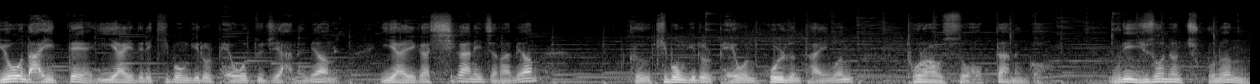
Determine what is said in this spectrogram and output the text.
요 나이 때 이 아이들이 기본기를 배워두지 않으면 이 아이가 시간이 지나면 그 기본기를 배운 골든 타임은 돌아올 수 없다는 거. 우리 유소년 축구는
